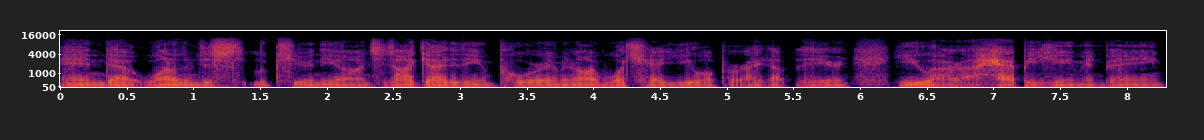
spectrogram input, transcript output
And uh, one of them just looks you in the eye and says, I go to the Emporium and I watch how you operate up there, and you are a happy human being.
